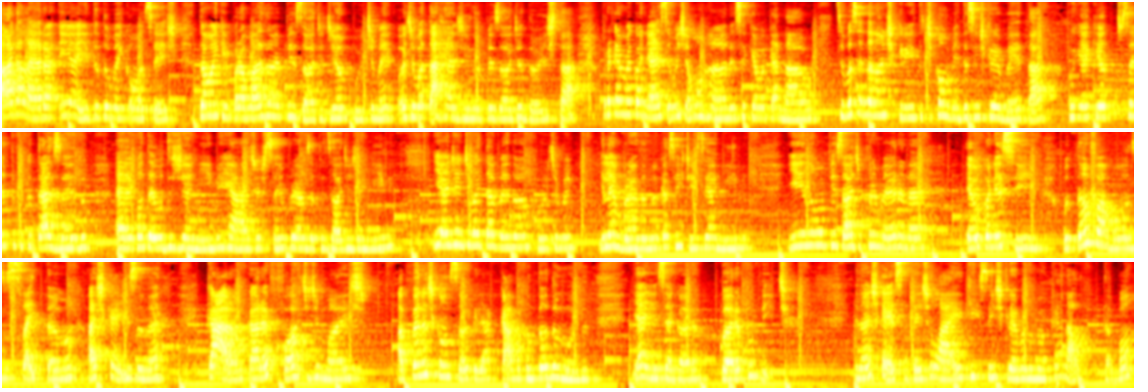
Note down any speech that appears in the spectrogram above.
Fala galera, e aí, tudo bem com vocês? Estamos aqui para mais um episódio de Amputman. Hoje eu vou estar reagindo ao episódio 2, tá? Pra quem me conhece, eu me chamo Hannah, esse aqui é o meu canal. Se você ainda não é inscrito, te convido a se inscrever, tá? Porque aqui eu sempre fico trazendo é, conteúdos de anime, reajo sempre aos episódios de anime. E hoje a gente vai estar vendo Amputman. E lembrando, eu nunca assisti esse anime. E no episódio primeiro, né? Eu conheci o tão famoso Saitama, acho que é isso, né? Cara, o cara é forte demais. Apenas com um soco ele acaba com todo mundo. E é isso agora, bora pro vídeo. E não esqueça, deixa o like e se inscreva no meu canal, tá bom?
